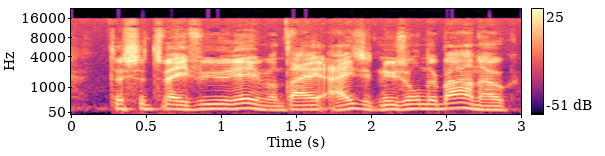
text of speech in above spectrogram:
tussen twee vuren in. Want hij, hij zit nu zonder baan ook.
